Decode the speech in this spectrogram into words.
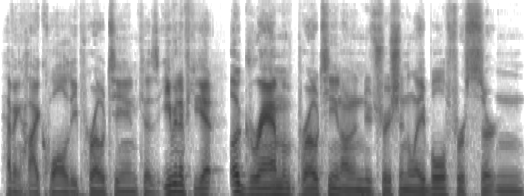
having high quality protein, because even if you get a gram of protein on a nutrition label for certain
